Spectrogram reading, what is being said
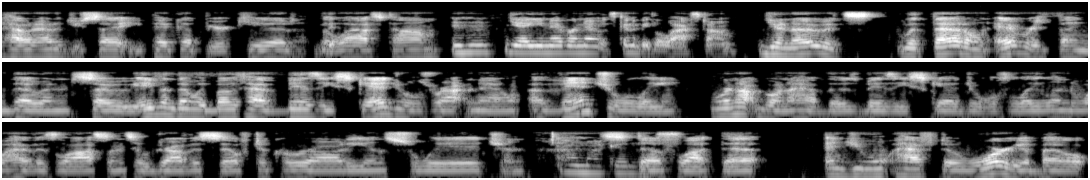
how how did you say it? You pick up your kid the last time. hmm Yeah, you never know it's going to be the last time. You know, it's with that on everything though, and so even though we both have busy schedules right now, eventually we're not going to have those busy schedules. Leland will have his license. He'll drive himself to karate and switch and Oh my stuff like that, and you won't have to worry about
